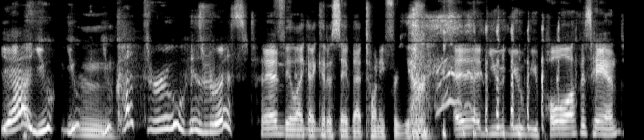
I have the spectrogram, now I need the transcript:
Yeah, you you Mm. you cut through his wrist I and feel like I could have saved that 20 for you. and, and you you you pull off his hand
